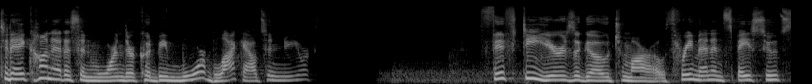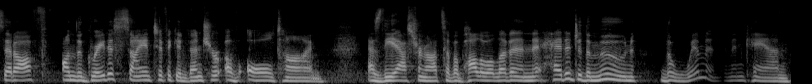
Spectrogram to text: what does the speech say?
Today, Con Edison warned there could be more blackouts in New York. 50 years ago tomorrow, three men in spacesuits set off on the greatest scientific adventure of all time. As the astronauts of Apollo 11 headed to the moon, the women, women can.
